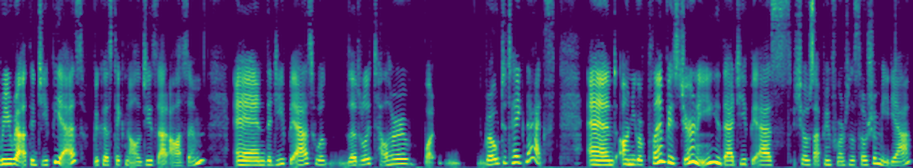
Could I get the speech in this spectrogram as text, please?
reroute the GPS because technology is that awesome, and the GPS will literally tell her what road to take next. And on your plant based journey, that GPS shows up in forms of social media,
